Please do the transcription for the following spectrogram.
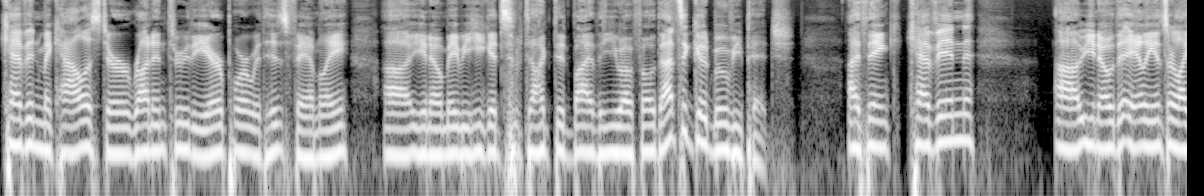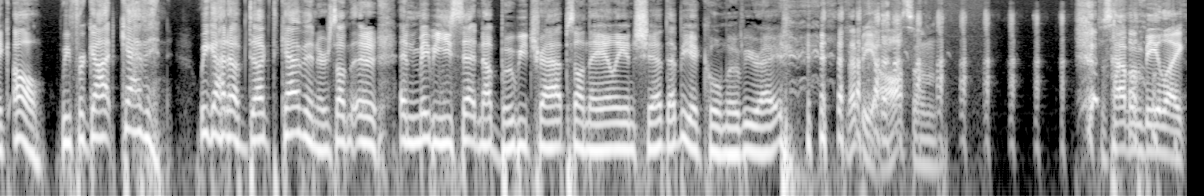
Kevin McCallister running through the airport with his family. Uh, you know, maybe he gets abducted by the UFO. That's a good movie pitch. I think Kevin, uh, you know, the aliens are like, oh, we forgot Kevin. We got to abduct Kevin or something. Uh, And maybe he's setting up booby traps on the alien ship. That'd be a cool movie, right? That'd be awesome. Just have him be like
